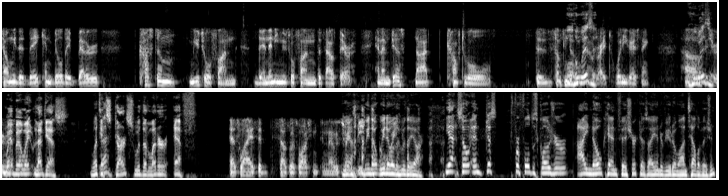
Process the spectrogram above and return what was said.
tell me that they can build a better custom mutual fund than any mutual fund that's out there, and I'm just not comfortable. There's something Well, doesn't who is sound it? right. What do you guys think? Who Uh, is it? Fisher Wait, wait, Investment- wait. Let guess. What's It that? starts with the letter F. That's why I said Southwest Washington. I was trying Yeah, to be. we know we know who they are. Yeah. So, and just for full disclosure, I know Ken Fisher because I interviewed him on television.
